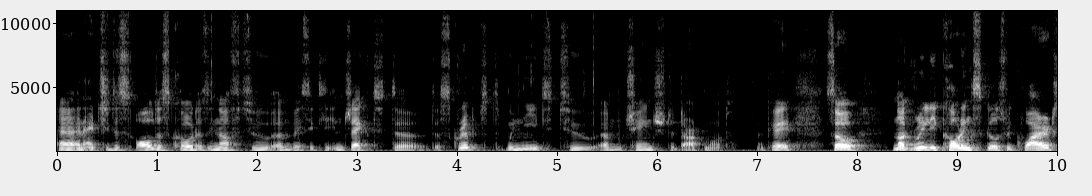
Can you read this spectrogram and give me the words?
Uh, and actually this all this code is enough to um, basically inject the, the script we need to um, change the dark mode. Okay, so not really coding skills required.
